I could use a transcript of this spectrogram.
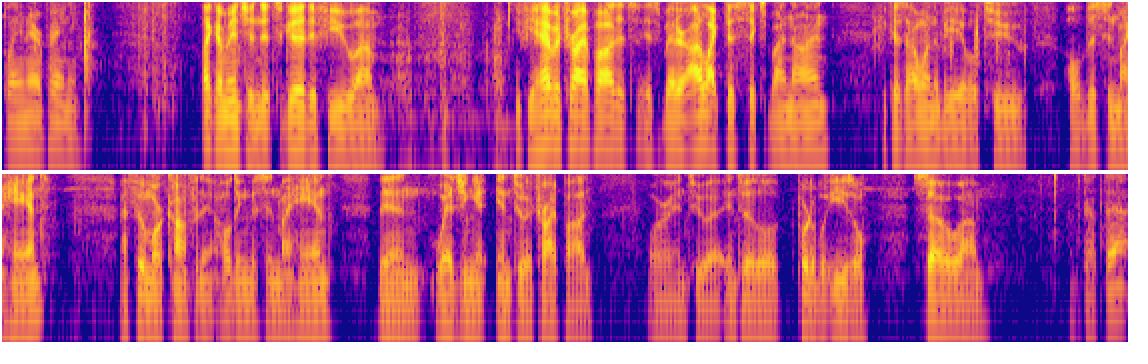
plein air painting. Like I mentioned, it's good if you um, if you have a tripod. It's it's better. I like this six by nine because I want to be able to hold this in my hand. I feel more confident holding this in my hand than wedging it into a tripod or into a into a little portable easel. So um, I've got that.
